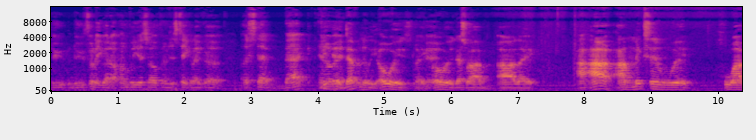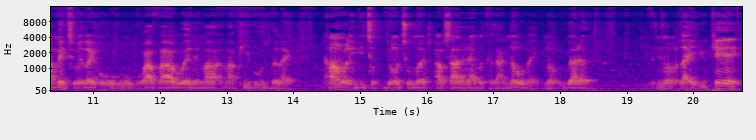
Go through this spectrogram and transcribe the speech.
do you do you feel like you gotta humble yourself and just take like a, a step back in Yeah, way? definitely, always, like Okay. always. That's why I, I like, I, I, I'm mixing with who I mix with, like who, who, who I vibe with, and my my peoples. But like, I don't really be doing too much outside of that because I know, like, you know, you gotta, you know, like you can't.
